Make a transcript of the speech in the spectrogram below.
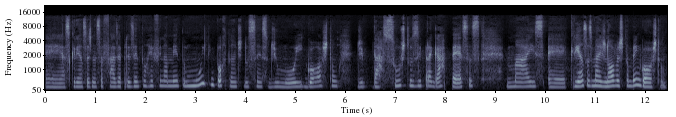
é, as crianças nessa fase apresentam um refinamento muito importante do senso de humor e gostam de dar sustos e pregar peças, mas é, crianças mais novas também gostam,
